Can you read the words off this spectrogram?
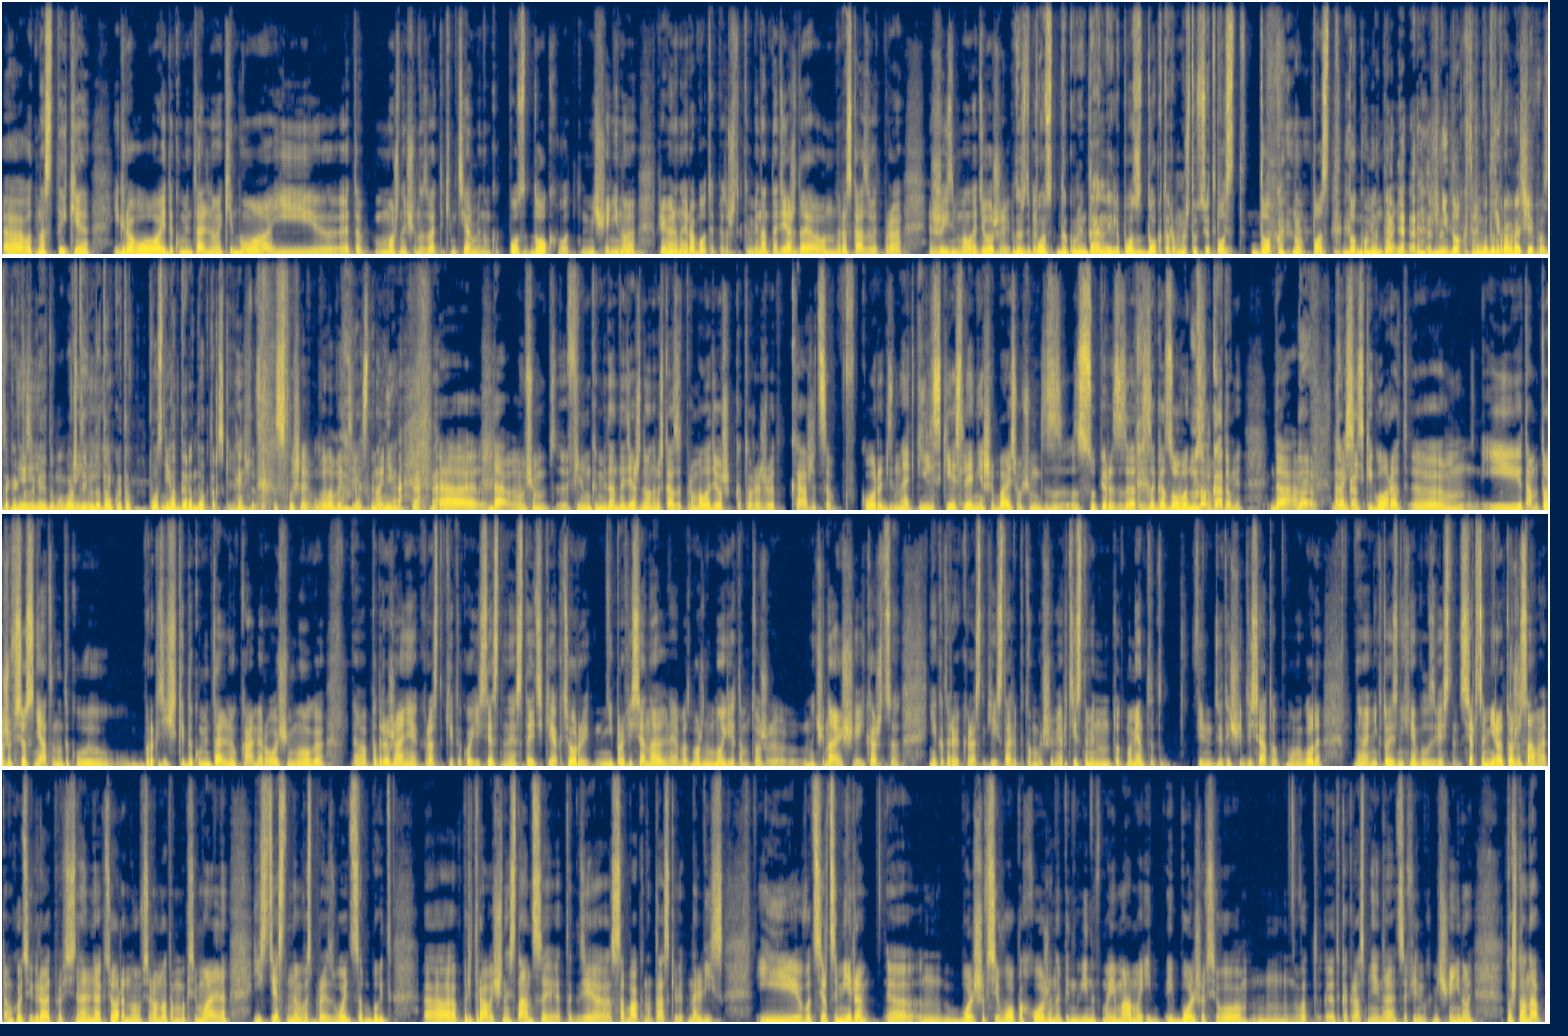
э, вот на стыке игрового и документального кино, и это можно еще назвать таким термином, как постдок, вот Мещанинова примерно и работает, потому что комбинат надежды, он рассказывает про жизнь молодежи. Подожди, постдокументальный или постдоктор? Мы что все-таки... Постдок, ну, постдокументальный, не доктор. Мы тут про врачей просто как-то заговорили, думаю, может, именно там какой-то постмодерн докторский. Слушай, было бы интересно, но нет. А, да, в общем, фильм «Комендант надежды», он рассказывает про молодежь, которая живет, кажется, в городе Норильске, если я не ошибаюсь, в общем, супер загазованный. Замкадом. Да, российский город, эм, и там тоже все снято на такую практически документальную камеру, очень много э, подражания как раз-таки такой естественной эстетики, актеры непрофессиональные, возможно, возможно, многие там тоже начинающие, и, кажется, некоторые как раз таки и стали потом большими артистами, но на тот момент этот фильм 2010 по-моему, года, э, никто из них не был известен. «Сердце мира» то же самое, там хоть играют профессиональные актеры, но все равно там максимально естественно воспроизводится быт э, притравочной станции, это где собак натаскивают на лис. И вот «Сердце мира» э, больше всего похоже на пингвинов моей мамы, и, и больше всего, вот это как раз мне и нравится в фильмах Мещаниновой, то, что она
